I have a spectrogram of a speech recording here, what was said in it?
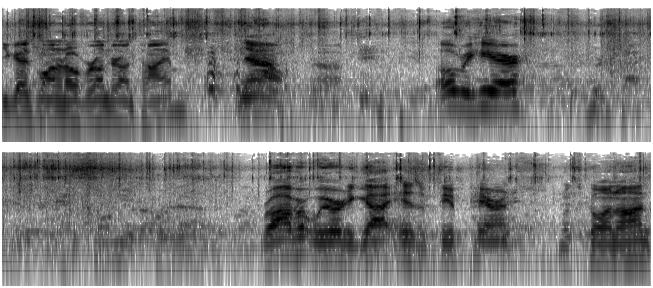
You guys want an over under on time? Now, over here, Robert, we already got his appearance. What's going on?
